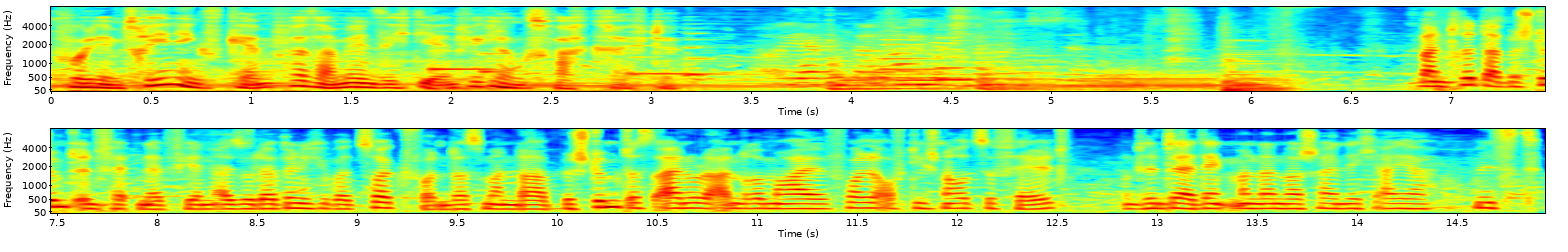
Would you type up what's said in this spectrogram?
Vor dem Trainingscamp versammeln sich die Entwicklungsfachkräfte. Man tritt da bestimmt in Fettnäpfchen. Also da bin ich überzeugt von, dass man da bestimmt das ein oder andere Mal voll auf die Schnauze fällt. Und hinterher denkt man dann wahrscheinlich, ah ja, Mist,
